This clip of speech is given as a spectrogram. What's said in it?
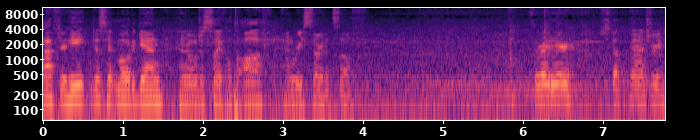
after heat, just hit mode again and it will just cycle to off and restart itself. So right here, just got the pantry.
